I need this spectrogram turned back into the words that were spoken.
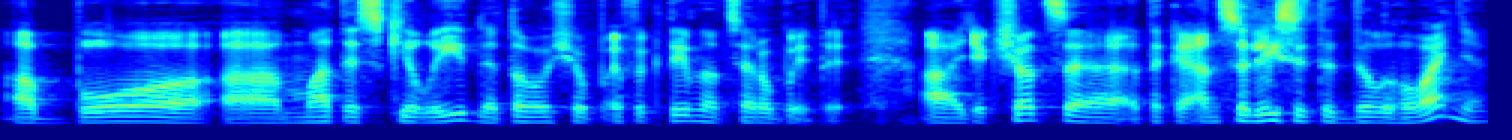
або мати скіли для того, щоб ефективно це робити. А якщо це таке unsolicited делегування,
